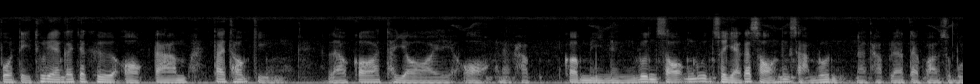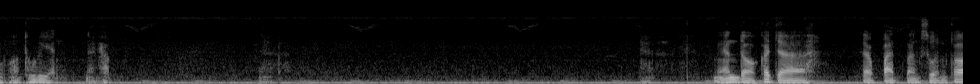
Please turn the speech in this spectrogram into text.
ปกติทุเรียนก็จะคือออกตามใต้ท้องกิ่ง แล้วก็ทยอยออกนะครับ ก็มีหนึ่งรุ่นสองรุ่นส่วนใหญ่ก็สองถึงสามรุ่นนะครับ แล้วแต่ความสมบูรณ์ของทุเรียนนะครับ งั้นดอกก็จะจากปัดบางส่วนก็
